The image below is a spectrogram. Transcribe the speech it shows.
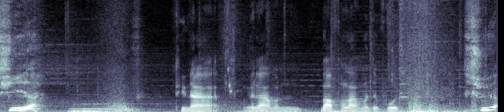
เชี่ย ทีหน้า เวลามันบัฟพลังมันจะพูด เชื่อ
